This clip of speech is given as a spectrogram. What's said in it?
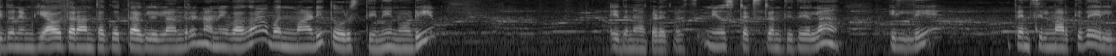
ಇದು ನಿಮ್ಗೆ ಯಾವ ಥರ ಅಂತ ಗೊತ್ತಾಗಲಿಲ್ಲ ಅಂದರೆ ನಾನು ಇವಾಗ ಒಂದು ಮಾಡಿ ತೋರಿಸ್ತೀನಿ ನೋಡಿ. ಇದನ್ನು ಆ ಕಡೆ ಕಳಿಸಿ. ನ್ಯೂಸ್ ಟೆಕ್ಸ್ಟ್ ಅಂತಿದೆಯಲ್ಲ, ಇಲ್ಲಿ ಪೆನ್ಸಿಲ್ ಮಾರ್ಕ್ ಇದೆ, ಇಲ್ಲಿ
